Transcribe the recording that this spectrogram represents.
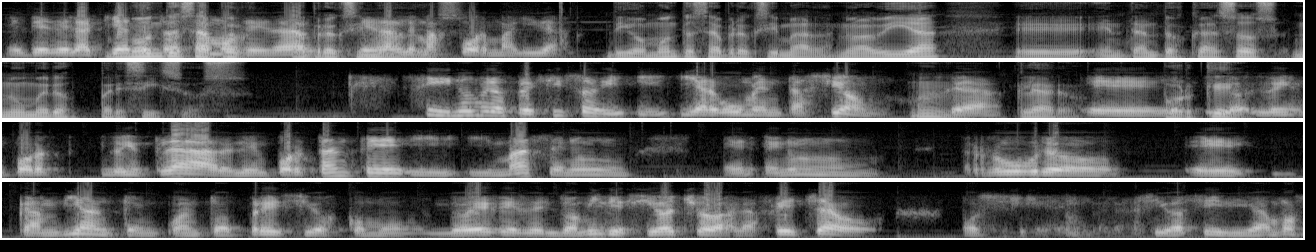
Eh, desde la que tratamos de, dar, de, darle más formalidad. Digo, montos aproximados, no había eh, en tantos casos números precisos. Sí, números precisos y, argumentación. o mm, sea, claro. Eh, ¿Por qué? Lo, claro, lo importante y, más en un, en, un rubro eh, cambiante en cuanto a precios, como lo es desde el 2018 a la fecha, o, o si ha sido así, digamos,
